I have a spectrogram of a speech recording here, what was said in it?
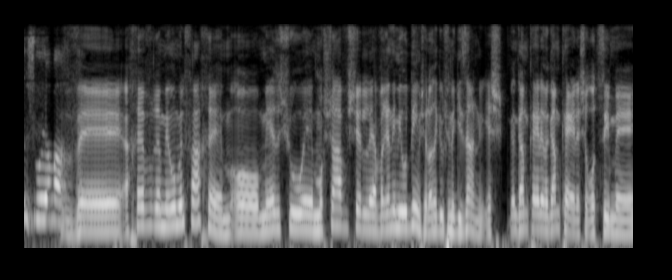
איזשהו ימ"ח. והחבר'ה מאום אל פחם, או מאיזשהו אה, מושב של עבריינים יהודים, שלא תגידו שאני גזען, יש גם כאלה וגם כאלה שרוצים אה,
